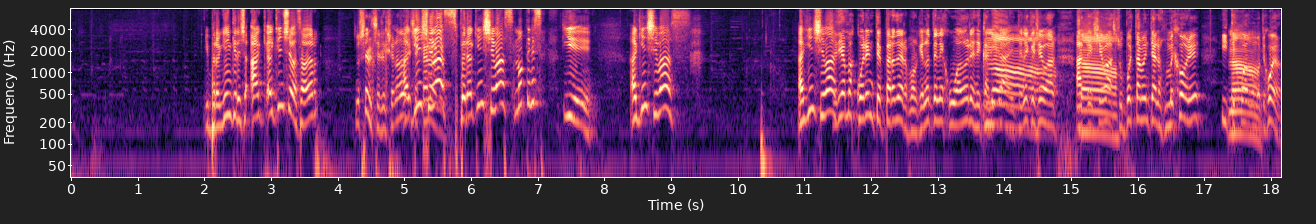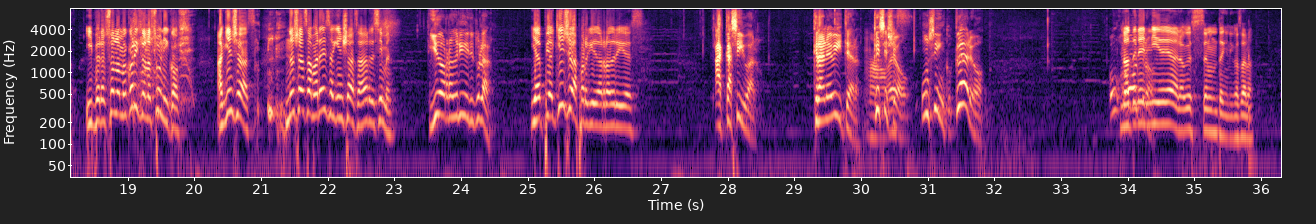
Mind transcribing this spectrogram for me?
¿Y pero a quién querés ¿A, a quién llevas a ver? No sé, el seleccionador. ¿A quién llevas? ¿Pero a quién llevas? No tenés a nadie. ¿A quién llevas? ¿A quién llevas? Sería más coherente perder porque no tenés jugadores de calidad No, y tenés que llevar a no. que llevas supuestamente a los mejores y te No. juegan como te juegan. Y pero son los mejores y son los únicos. ¿A quién llevas? ¿No llevas a Paredes? ¿A quién llevas? A ver, decime. Guido Rodríguez titular. ¿Y a, a quién llevas por Guido Rodríguez? A Casíbar. Craneviter. No, ¿Qué sé yo? Un 5, claro. Un- No tenés otro. ni idea de lo que es ser un técnico, Sara.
